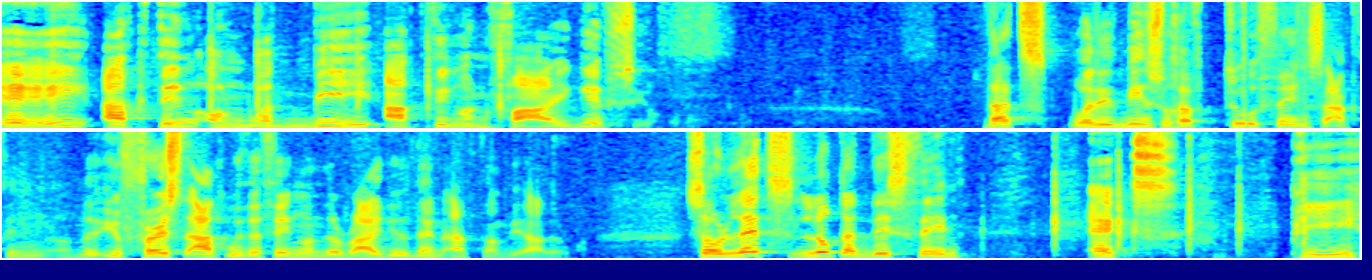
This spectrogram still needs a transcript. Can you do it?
A acting on what B acting on phi gives you. That's what it means to have two things acting. On you first act with the thing on the right, you then act on the other one. So let's look at this thing, x p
